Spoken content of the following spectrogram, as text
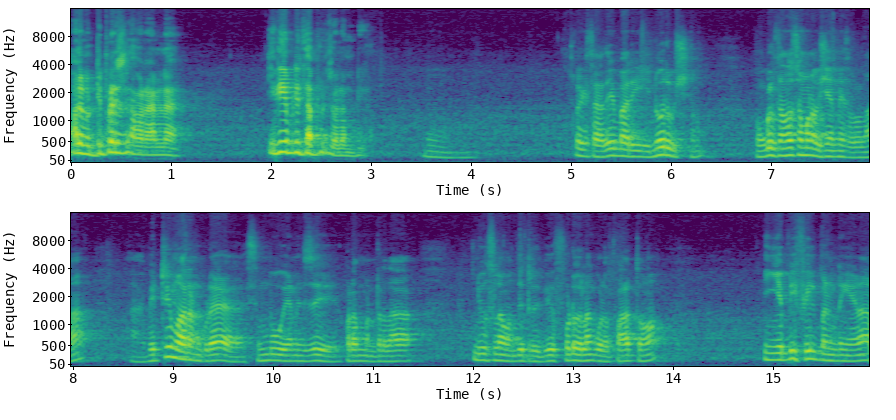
வாழ்க்கை டிப்ரெஷன் ஆகிறான்ல இது எப்படி தப்புன்னு சொல்ல முடியும்? ஓகே சார் அதே மாதிரி இன்னொரு விஷயம். உங்களுக்கு சந்தோஷமான விஷயம்னே சொல்லலாம். வெற்றிமாறன் கூட சிம்பு இணைஞ்சு படம் பண்ணுறதா நியூஸ்லாம் வந்துட்டுருக்கு ஃபோட்டோலாம் கூட பார்த்தோம். நீங்கள் எப்படி ஃபீல் பண்ணுறீங்க ஏன்னா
